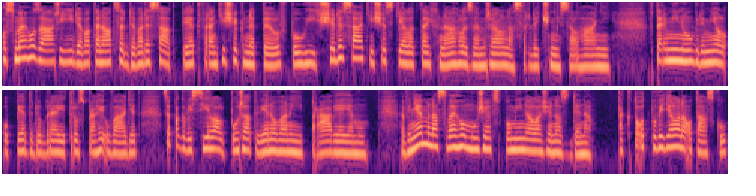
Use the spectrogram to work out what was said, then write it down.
8. září 1995 František Nepil v pouhých 66 letech náhle zemřel na srdeční selhání. V termínu, kdy měl opět dobré jitro z Prahy uvádět, se pak vysílal pořad věnovaný právě jemu. V něm na svého muže vzpomínala žena Zdena. Tak to odpověděla na otázku,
